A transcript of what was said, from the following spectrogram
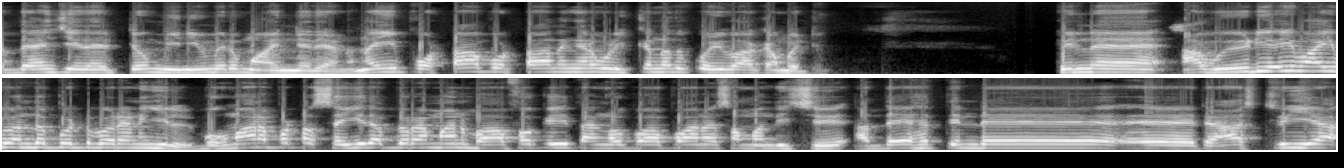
അദ്ദേഹം ചെയ്ത ഏറ്റവും മിനിമം ഒരു മാന്യതയാണ്. എന്നാൽ ഈ പൊട്ടാ പൊട്ടാ എന്നിങ്ങനെ വിളിക്കുന്നത് ഒഴിവാക്കാൻ പറ്റും. പിന്നെ ആ വീഡിയോയുമായി ബന്ധപ്പെട്ട് പറയുകയാണെങ്കിൽ ബഹുമാനപ്പെട്ട സയ്യിദ് അബ്ദുറഹ്മാൻ ബാഫക്കി തങ്ങൾ പാപ്പാനെ സംബന്ധിച്ച് അദ്ദേഹത്തിന്റെ രാഷ്ട്രീയ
